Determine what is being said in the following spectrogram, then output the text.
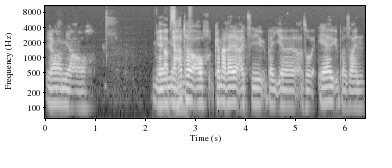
Ja, mir auch. Mir, mir hatte auch generell, als sie über ihr, also er über seinen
